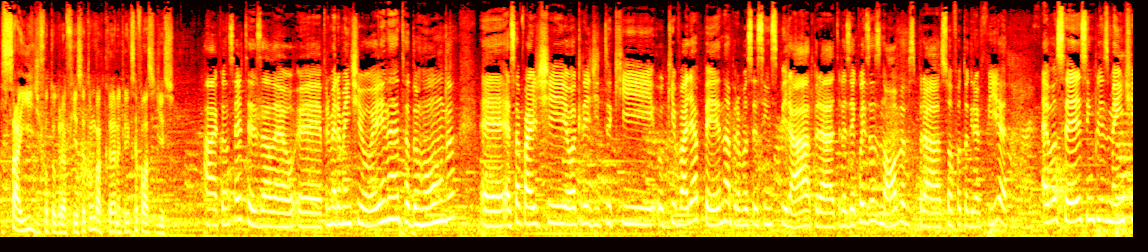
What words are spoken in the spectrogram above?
sair de fotografia, isso é tão bacana, queria que você falasse disso. Ah, com certeza, Léo. É, primeiramente, oi, né, todo mundo. É, essa parte eu acredito que o que vale a pena para você se inspirar, para trazer coisas novas para sua fotografia, é você simplesmente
